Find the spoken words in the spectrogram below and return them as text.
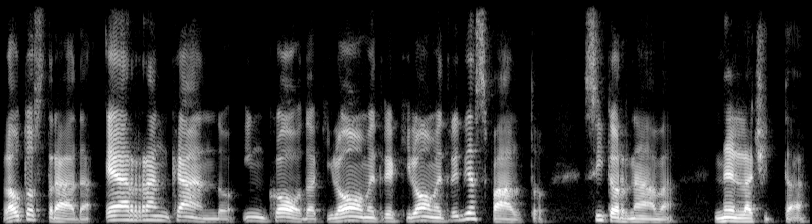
l'autostrada e arrancando in coda chilometri e chilometri di asfalto si tornava nella città.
